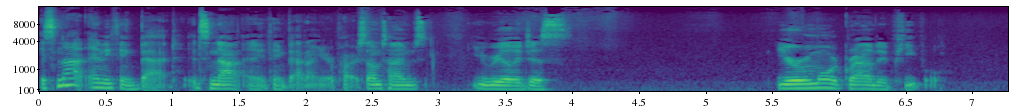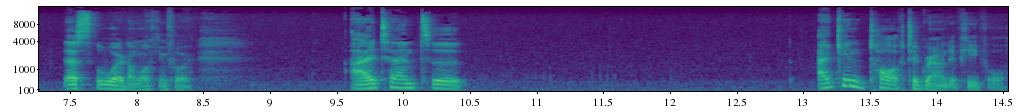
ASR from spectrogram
It's not anything bad. It's not anything bad on your part. Sometimes you really just you're more grounded people. That's the word I'm looking for. I tend to I can talk to grounded people.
